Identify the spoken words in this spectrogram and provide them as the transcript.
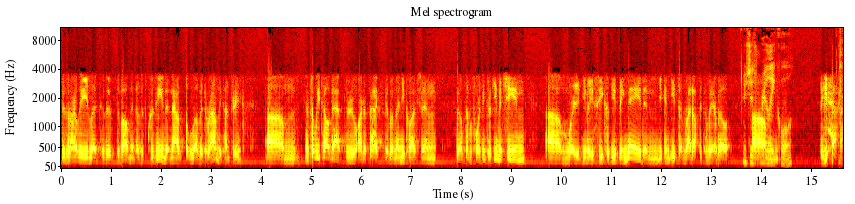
bizarrely led to the development of this cuisine that now is beloved around the country. Um, and so we tell that through artifacts. We have a menu collection. We also have a fortune cookie machine um, where you know you see cookies being made and you can eat them right off the conveyor belt, which is um, really cool. Yeah,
